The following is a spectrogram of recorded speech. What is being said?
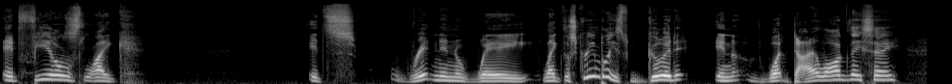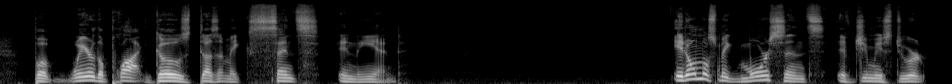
It feels like it's written in a way like the screenplay is good in what dialogue they say, but where the plot goes doesn't make sense in the end. It almost make more sense if Jimmy Stewart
